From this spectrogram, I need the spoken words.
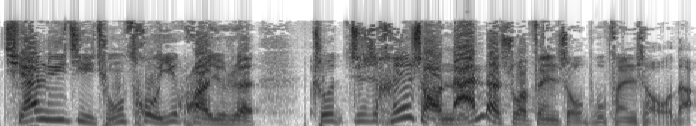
黔驴技穷凑一块儿就是出，就是很少男的说分手不分手的。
